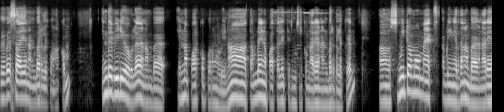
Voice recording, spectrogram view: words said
விவசாய நண்பர்களுக்கு வணக்கம். இந்த வீடியோவில் நம்ம என்ன பார்க்க போகிறோம் அப்படின்னா தமிழனை பார்த்தாலே தெரிஞ்சிருக்கும் நிறையா நண்பர்களுக்கு. சுமிட்டோமோ மேக்ஸ் அப்படிங்கிறத நம்ம நிறைய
